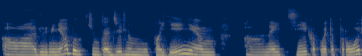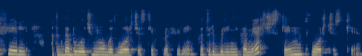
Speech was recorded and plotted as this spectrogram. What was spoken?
а для меня было каким-то отдельным упоением найти какой-то профиль, а тогда было очень много творческих профилей, которые были не коммерческие, а именно творческие.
